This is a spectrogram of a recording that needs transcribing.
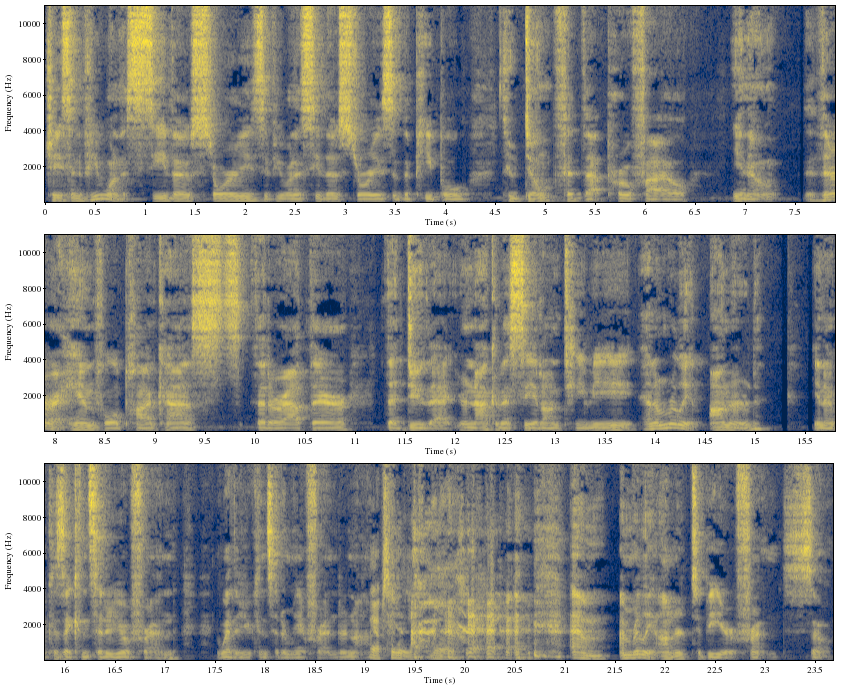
Jayson, if you want to see those stories, if you want to see those stories of the people who don't fit that profile, you know, there are a handful of podcasts that are out there that do that. You're not going to see it on TV. And I'm really honored, you know, because I consider you a friend, whether you consider me a friend or not. Absolutely. um, I'm really honored to be your friend. So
